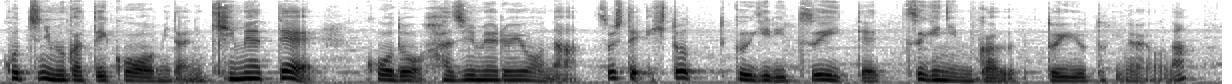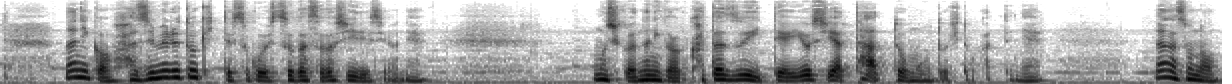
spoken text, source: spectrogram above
こっちに向かっていこうみたいに決めて行動を始めるようなそして一区切りついて次に向かうという時のような何かを始める時ってすごい清々しいですよね。もしくは何か片付いてよしやったと思う時とかってねなんかその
